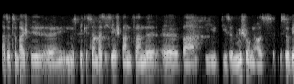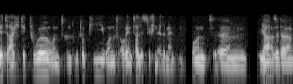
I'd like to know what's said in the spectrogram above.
Also zum Beispiel äh, in Usbekistan, was ich sehr spannend fand, äh, war die, diese Mischung aus Sowjetarchitektur und, und Utopie und orientalistischen Elementen. Und ähm, ja, also da,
